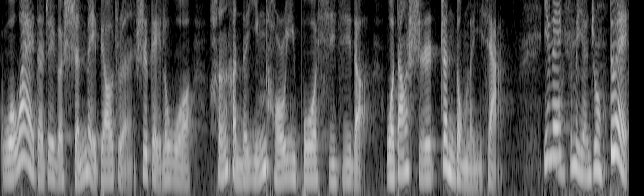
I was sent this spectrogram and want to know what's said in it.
国外的这个审美标准是给了我狠狠的迎头一波袭击的。我当时震动了一下。因为这么严重，对，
